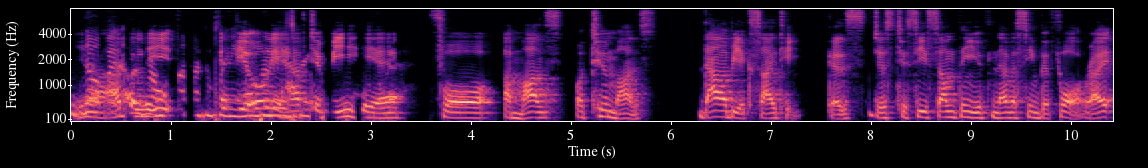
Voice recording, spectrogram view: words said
Yeah, no, I but overall, believe I'm not if you only have great. to be here for a month or two months, that would be exciting. Because just to see something you've never seen before, right?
